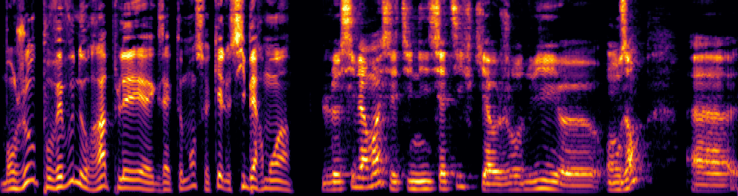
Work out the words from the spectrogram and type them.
Bonjour, pouvez-vous nous rappeler exactement ce qu'est le Cybermois Le Cybermois, c'est une initiative qui a aujourd'hui 11 euh, ans. Euh,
